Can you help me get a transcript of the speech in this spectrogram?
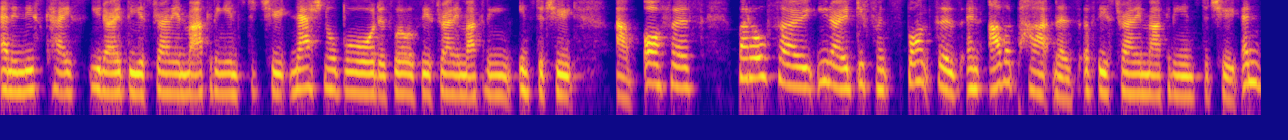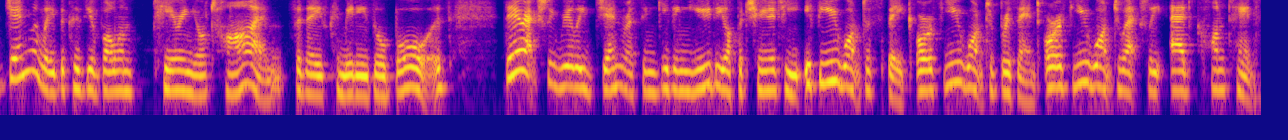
and in this case you know the australian marketing institute national board as well as the australian marketing institute um, office but also you know different sponsors and other partners of the australian marketing institute. And generally because you're volunteering your time for these committees or boards they're actually really generous in giving you the opportunity if you want to speak or if you want to present or if you want to actually add content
